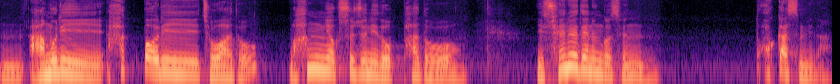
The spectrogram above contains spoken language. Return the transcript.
음, 아무리 학벌이 좋아도 뭐 학력 수준이 높아도 이 쇠뇌되는 것은 똑같습니다.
